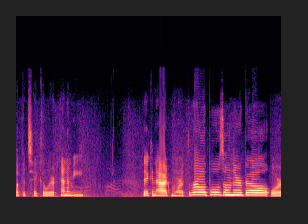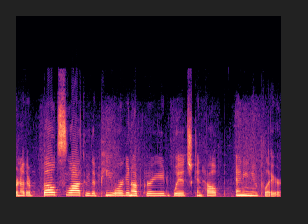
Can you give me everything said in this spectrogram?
a particular enemy. They can add more throwables on their belt or another belt slot through the P organ upgrade, which can help any new player.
